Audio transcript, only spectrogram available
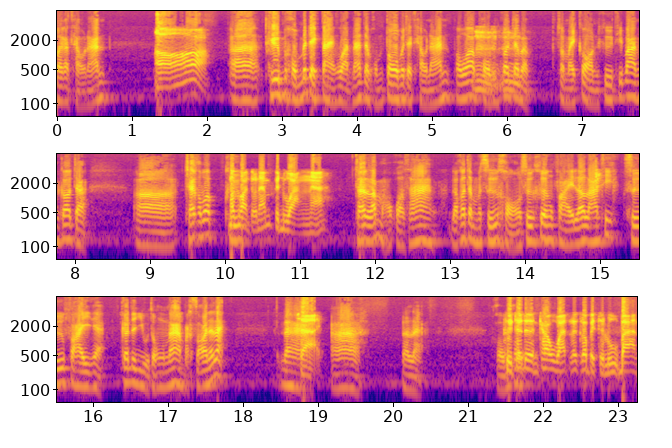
มากับแถวนั้น อ๋ออ่าคือผมเป็นเด็กต่างจังหวัดนะ แต่ผมโตมาจากแถวนั้น เพราะว่าอืมผมก็จะอืมแบบสมัยก่อนคือที่บ้านก็จะอ่าใช้คำว่าคืเมื่ออก่อนตรงนั้นเป็นวังนะจะรับเหมาก่อสร้าง แล้วก็จะมาซื้อของซื้อเครื่องไฟแล้วร้านที่ซื้อไฟเนี่ย ก็จะอยู่ตรงหน้าปากซอยนั่นแหละนะฮะใช่อ่านั่นแหละผมคือถ้าเดินเข้าวัดแล้วก็ไปทะลุบ้าน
